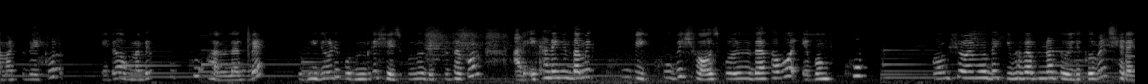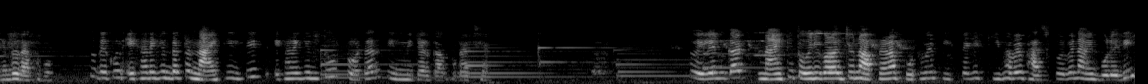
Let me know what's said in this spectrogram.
আমারটা দেখুন, এটাও আপনাদের খুব খুব ভালো লাগবে। তো ভিডিওটি প্রথম থেকে শেষ পর্যন্ত দেখতে থাকুন। আর এখানে কিন্তু আমি খুবই খুবই সহজ পদ্ধতি দেখাবো এবং খুব কম সময়ের মধ্যে কীভাবে আপনারা তৈরি করবেন, সেটা কিন্তু দেখাবো। দেখুন, এখানে কিন্তু একটা নাইটির পিস এখানে কিন্তু টোটাল তিন মিটার কাপড় আছে। তো এলেন কাট নাইটি তৈরি করার জন্য আপনারা প্রথমে পিসটাকে কীভাবে ভাঁজ করবেন আমি বলে দিই।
